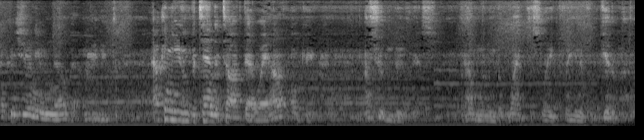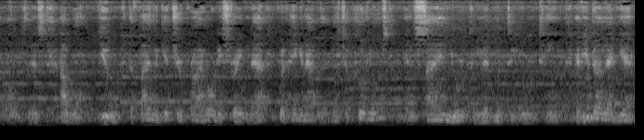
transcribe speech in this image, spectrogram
How could you even know that? How can you even pretend to talk that way, huh? Okay, I shouldn't do this. I'm willing to wipe the slate clean and forget about all of this. I want you to finally get your priorities straightened out, quit hanging out with a bunch of hoodlums, and sign your commitment to your team. Have you done that yet?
